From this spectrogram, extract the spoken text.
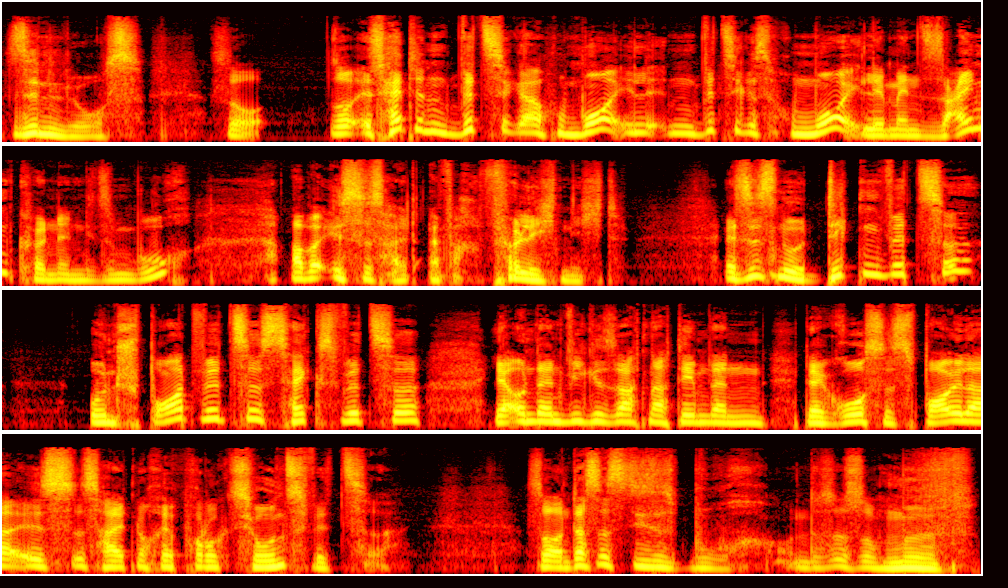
sinnlos. So, so, es hätte ein witziger Humor, ein witziges Humorelement sein können in diesem Buch, aber ist es halt einfach völlig nicht. Es ist nur dicken Witze und Sportwitze, Sexwitze, ja, und dann, wie gesagt, nachdem dann der große Spoiler ist, ist halt noch Reproduktionswitze. So, und das ist dieses Buch. Und das ist so, muff.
